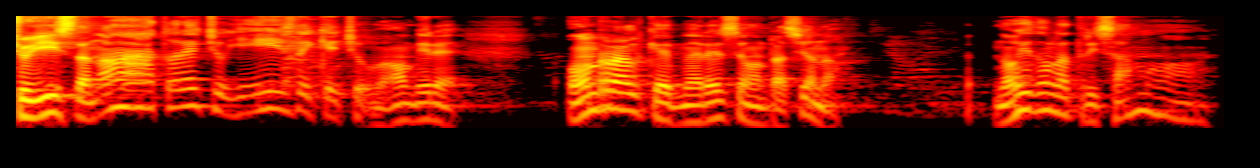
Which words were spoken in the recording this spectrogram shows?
Chullista, no, tú eres chullista y que chulo. No, mire, honra al que merece honración, ¿no? No idolatrizamos.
